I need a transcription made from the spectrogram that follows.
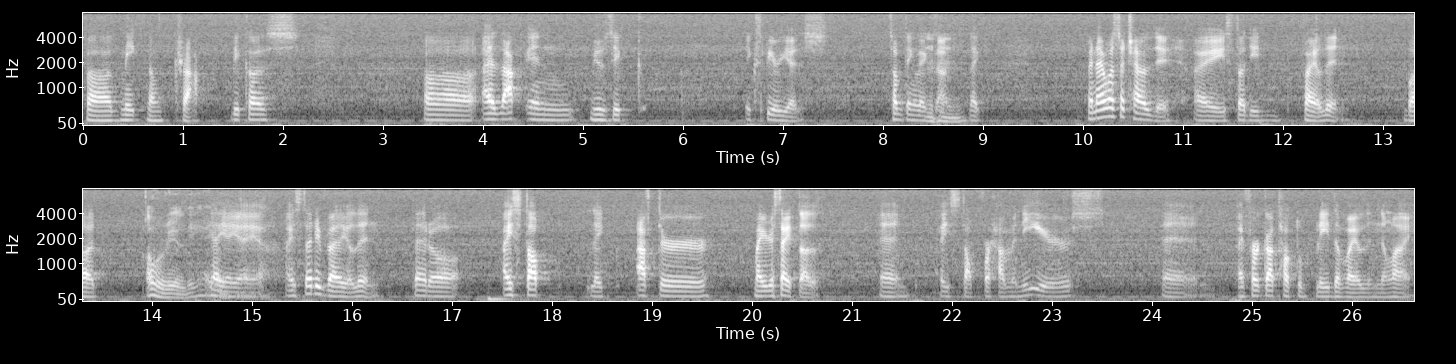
pag make ng track. Because uh, I lack in music experience. Something like that. Mhm. like when I was a child eh, I studied violin. But Oh really? I yeah yeah yeah yeah. I studied violin. Pero I stopped like after my recital and I stopped for how many years and I forgot how to play the violin na nga eh.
